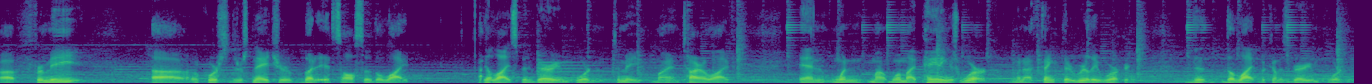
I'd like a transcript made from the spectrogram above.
Uh, for me, uh, of course, there's nature, but it's also the light. The light's been very important to me my entire life. And when my, when my paintings work, when I think they're really working, the, the light becomes very important.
